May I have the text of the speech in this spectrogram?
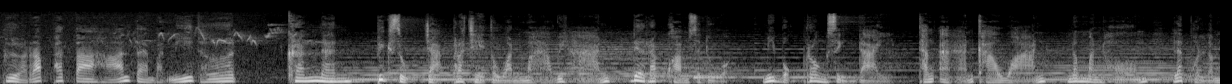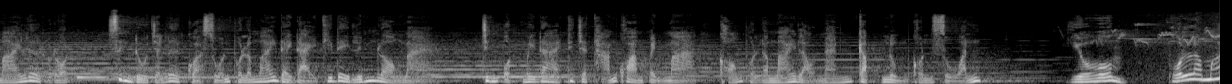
เพื่อรับพัตตาหารแต่บัดนี้เถิด ครั้งนั้นภิกษุจากพระเชตวันมหาวิหารได้รับความสะดวกมิบกพร่องสิ่งใด ทั้งอาหารคาวหวาน น้ำมันหอม และผลไม้เลิศรสซึ่งดูจะเลิศกว่าสวนผลไม้ใด ๆ ที่ได้ลิ้มลองมา จึงอดไม่ได้ที่จะถามความเป็นมาของผลไม้เหล่านั้นกับหนุ่มคนสวน โยม ผลไม้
